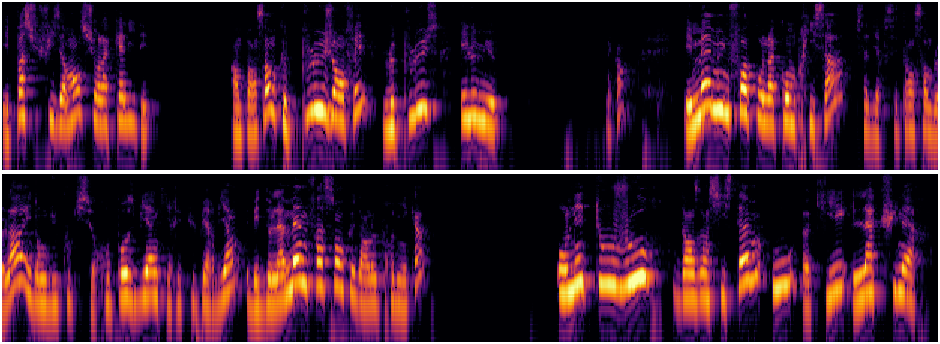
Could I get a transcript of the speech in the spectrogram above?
et pas suffisamment sur la qualité. En pensant que plus j'en fais, le plus et le mieux. D'accord? Et même une fois qu'on a compris ça, c'est-à-dire cet ensemble-là, et donc du coup qui se repose bien, qui récupère bien, eh de la même façon que dans le premier cas, on est toujours dans un système où, euh, qui est lacunaire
